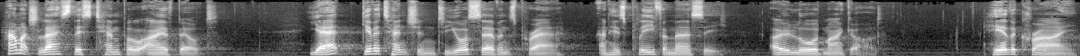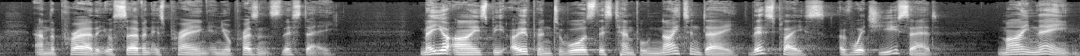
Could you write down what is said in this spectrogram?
How much less this temple I have built? Yet give attention to your servant's prayer and his plea for mercy, O Lord my God. Hear the cry and the prayer that your servant is praying in your presence this day. May your eyes be open towards this temple night and day, this place of which you said, My name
